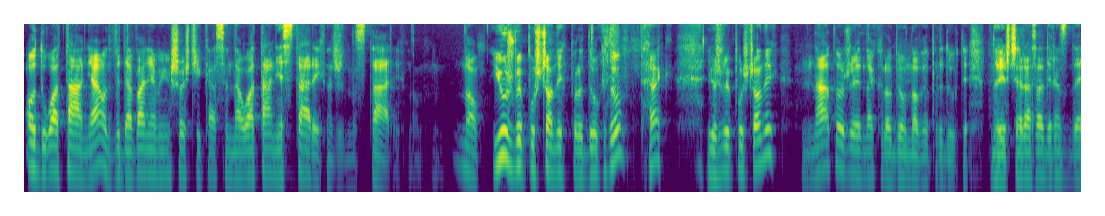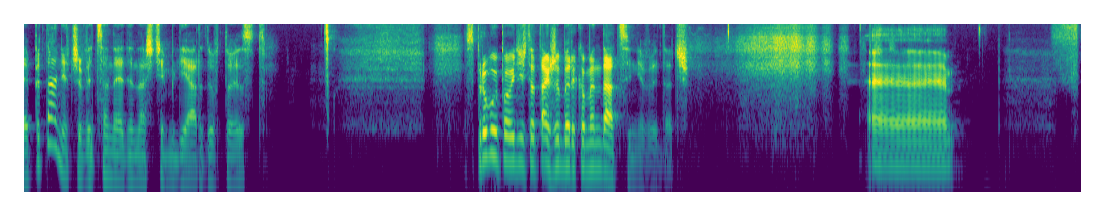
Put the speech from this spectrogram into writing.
od łatania, od wydawania większości kasy na łatanie starych, znaczy no starych, no, no, już wypuszczonych produktów, tak? Już wypuszczonych, na to, że jednak robią nowe produkty. No jeszcze raz Adrian zadaje pytanie, czy wycena 11 miliardów to jest Spróbuj powiedzieć to tak, żeby rekomendacji nie wydać. Eee, w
